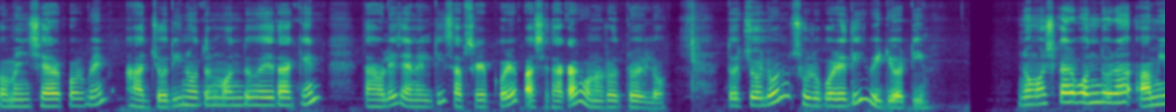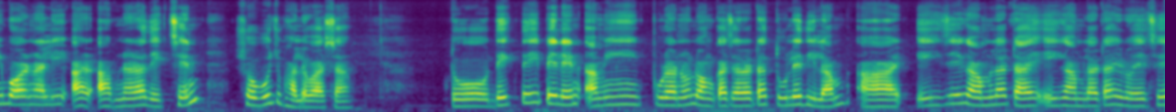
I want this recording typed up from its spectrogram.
কমেন্ট, শেয়ার করবেন। আর যদি নতুন বন্ধু হয়ে থাকেন তাহলে চ্যানেলটি সাবস্ক্রাইব করে পাশে থাকার অনুরোধ রইল। তো চলুন শুরু করে দিই ভিডিওটি। নমস্কার বন্ধুরা, আমি বর্ণালী আর আপনারা দেখছেন সবুজ ভালোবাসা। তো দেখতেই পেলেন, আমি পুরানো লঙ্কা চারাটা তুলে দিলাম আর এই যে গামলাটায়, এই গামলাটায় রয়েছে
